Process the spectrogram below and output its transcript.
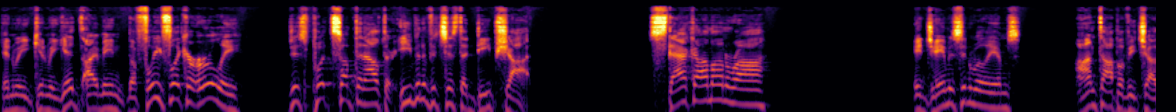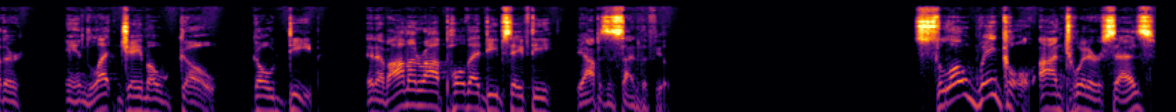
Can we can we get I mean, the flea flicker early, just put something out there, even if it's just a deep shot. Stack Amon Ra and Jameson Williams on top of each other and let Jamo go. Go deep. And if Amon Ra pull that deep safety, the opposite side of the field. Slow Winkle on Twitter says,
